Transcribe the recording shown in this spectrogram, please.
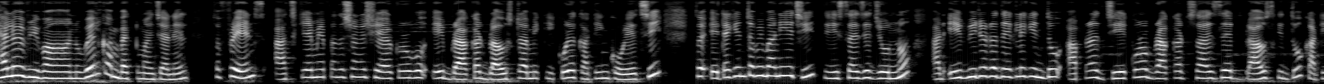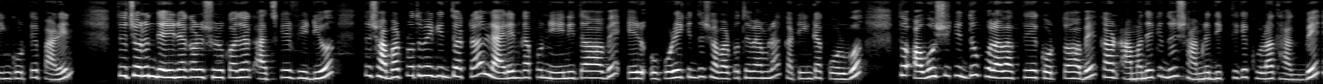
Hello everyone, welcome back to my channel. তো friends, আজকে আমি আপনাদের সঙ্গে শেয়ার করব এই ব্রাকার ব্লাউজটা আমি কি করে কাটিং করেছি। তো এটা কিন্তু আমি বানিয়েছি 30 সাইজের জন্য। আর এই ভিডিওটা দেখলে কিন্তু আপনারা যে কোনো ব্রাকার সাইজের ব্লাউজ কিন্তু কাটিং করতে পারেন। তো চলুন দেরি না করে শুরু করা যাক আজকের ভিডিও। তো সবার প্রথমে কিন্তু একটা লাইলেন কাপড় নিয়ে নিতে হবে। এর উপরেই কিন্তু সবার প্রথমে আমরা কাটিংটা করব। তো অবশ্যই কিন্তু খোলা ভাগ থেকে করতে হবে। কারণ আমাদের কিন্তু সামনের দিক থেকে খোলা থাকবে।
